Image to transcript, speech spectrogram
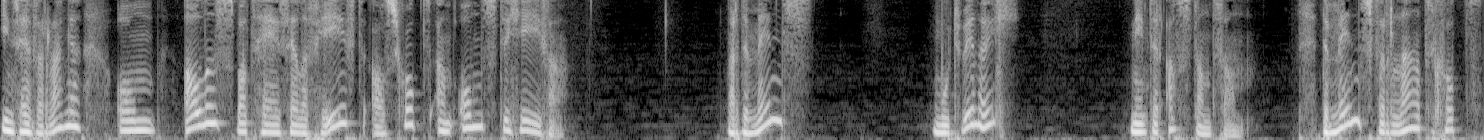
in zijn verlangen om alles wat Hij zelf heeft als God aan ons te geven. Maar de mens, moedwillig, neemt er afstand van. De mens verlaat God.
